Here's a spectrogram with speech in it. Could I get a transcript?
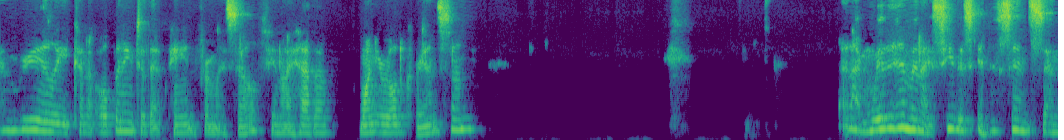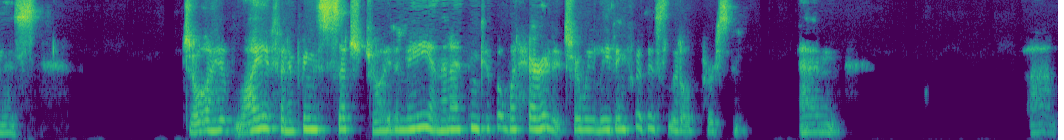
I'm really kind of opening to that pain for myself. You know, I have a one-year-old grandson, and I'm with him, and I see this innocence and this joy of life, and it brings such joy to me. And then I think about what heritage are we leaving for this little person, and um,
